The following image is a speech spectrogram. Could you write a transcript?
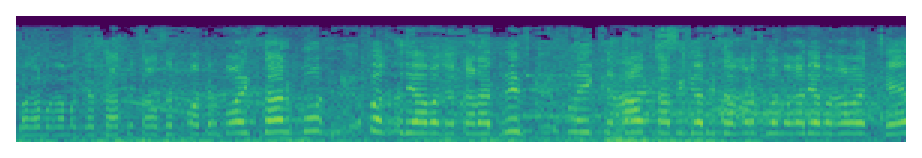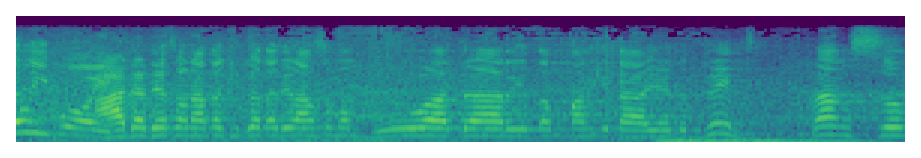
Bakal mengamankan satu thousand counter point. Starboot bakal diamankan ke arah Dreams. Flick out tapi gak bisa first blood. Bakal diamankan oleh Jelly Boy. Ada Dead Sonata juga tadi langsung membuat dari teman kita yaitu Dreams. Langsung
